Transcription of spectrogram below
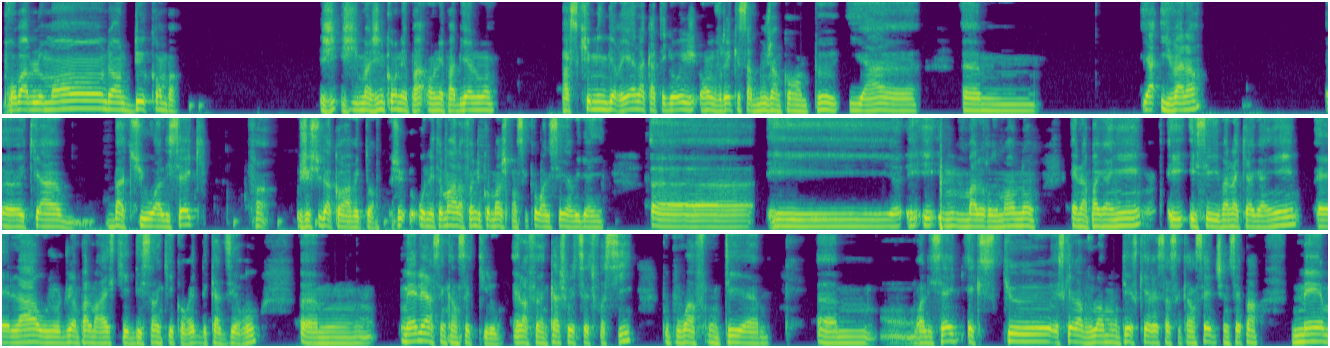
probablement dans deux combats. J'imagine qu'on n'est pas, on n'est pas bien loin. Parce que mine de rien, la catégorie, on voudrait que ça bouge encore un peu. Il y a, euh, euh, il y a Ivana euh, qui a battu Walisek. Enfin, je suis d'accord avec toi. Honnêtement, à la fin du combat, je pensais que Walisek avait gagné. Et, malheureusement, non elle n'a pas gagné et, c'est Ivana qui a gagné. Elle a aujourd'hui un palmarès qui est décent, qui est correct, de 4-0. Euh, mais elle est à 57 kilos. Elle a fait un cash weight cette fois-ci pour pouvoir affronter euh, euh, Walisek. Est-ce que est-ce qu'elle va vouloir monter? Est-ce qu'elle reste à 57 Je ne sais pas. Mais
